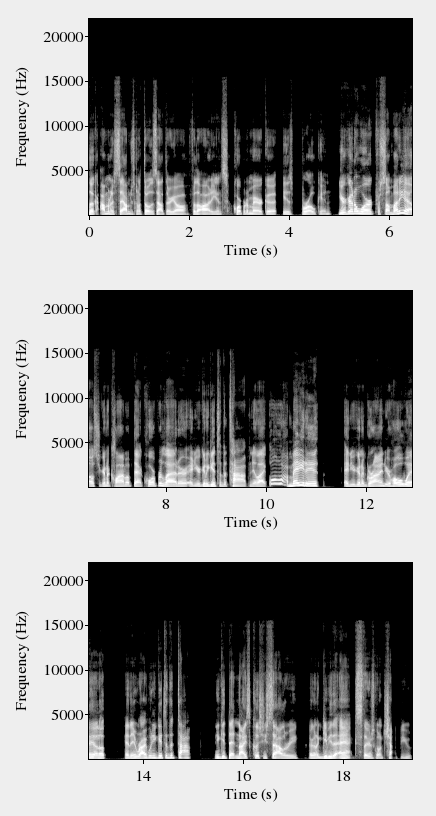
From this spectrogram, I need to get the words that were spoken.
look, I'm gonna say, I'm just gonna throw this out there, y'all, for the audience. Corporate America is broken. You're gonna work for somebody else. You're gonna climb up that corporate ladder, and you're gonna get to the top, and you're like, oh, I made it, and you're gonna grind your whole way up, and then right when you get to the top, you get that nice cushy salary. They're gonna give you the axe. They're just gonna chop you.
